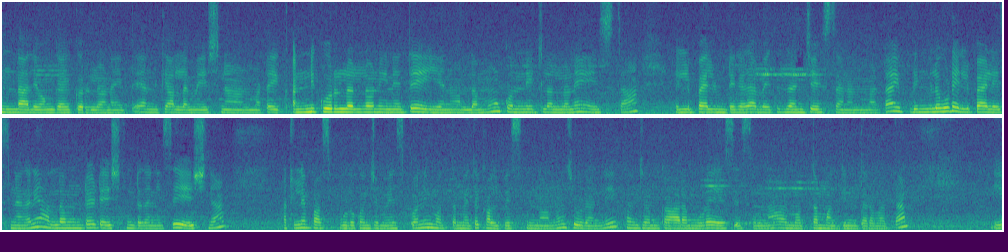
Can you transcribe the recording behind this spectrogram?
ఉండాలి వంకాయ కూరలోనైతే. అందుకే అల్లం వేసిన అనమాట అన్ని కూరలలో నేనైతే వేయను అల్లము. కొన్నిట్లలోనే వేస్తా. ఎల్లిపాయలు ఉంటాయి కదా అవి అయితే దంచేస్తాను అనమాట ఇప్పుడు ఇందులో కూడా ఎల్లిపాయలు వేసినా కానీ అల్లం ఉంటే టేస్ట్ ఉంటుంది అనేసి వేసిన. అట్లనే పసుపు కూడా కొంచెం వేసుకొని మొత్తం అయితే కలిపేసుకున్నాను. చూడండి కొంచెం కారం కూడా వేసేస్తున్నా. అది మొత్తం మగ్గిన తర్వాత. ఈ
